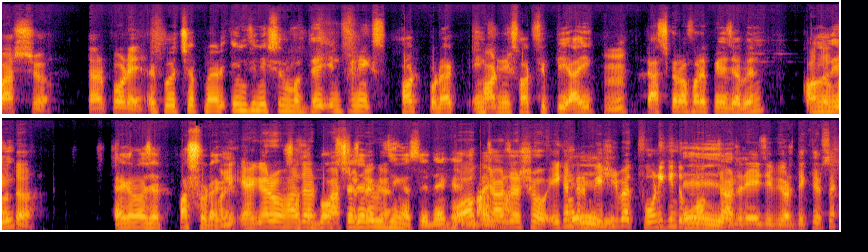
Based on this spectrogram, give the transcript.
পাঁচশো। তারপরে? এরপর হচ্ছে আপনার ইনফিনিক্স এর মধ্যে Infinix Hot product Infinix Hot fifty I touch করার অফারে পেয়ে যাবেন অনলি এগারো হাজার পাঁচশো টাকা। এগারো হাজার বক্স চার্জার এভরিথিং আছে দেখেন। বক্স চার্জার সহ এখানকার বেশিরভাগ ফোনই কিন্তু বক্স চার্জার এই যে ভিউয়ার্স দেখতে পাচ্ছেন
